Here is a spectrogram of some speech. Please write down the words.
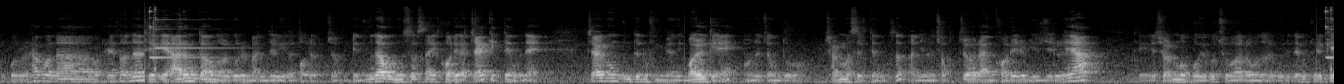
그거를 하거나 해서는 되게 아름다운 얼굴을 만들기가 어렵죠. 눈하고 눈썹 사이 거리가 짧기 때문에 짧은 분들은 분명히 멀게 어느 정도 젊었을 때 모습 아니면 적절한 거리를 유지를 해야 되게 젊어 보이고 조화로운 얼굴이 되고 이렇게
